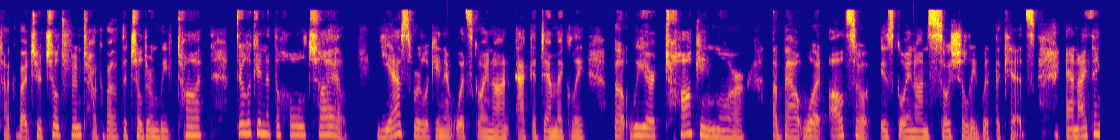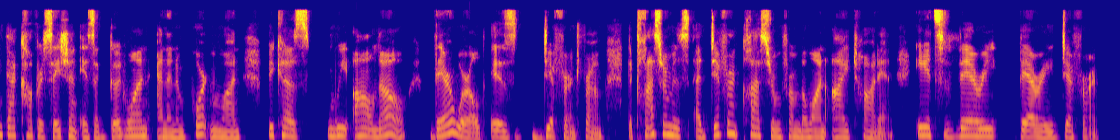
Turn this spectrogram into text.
talk about your children, talk about the children we've taught. They're looking at the whole child. Yes, we're looking at what's going on academically, but we are talking more about what also is going on socially with the kids. And I think that conversation is a good one and an important one because we all know their world is different from the classroom is a different classroom from the one I taught in. It's very, very different.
